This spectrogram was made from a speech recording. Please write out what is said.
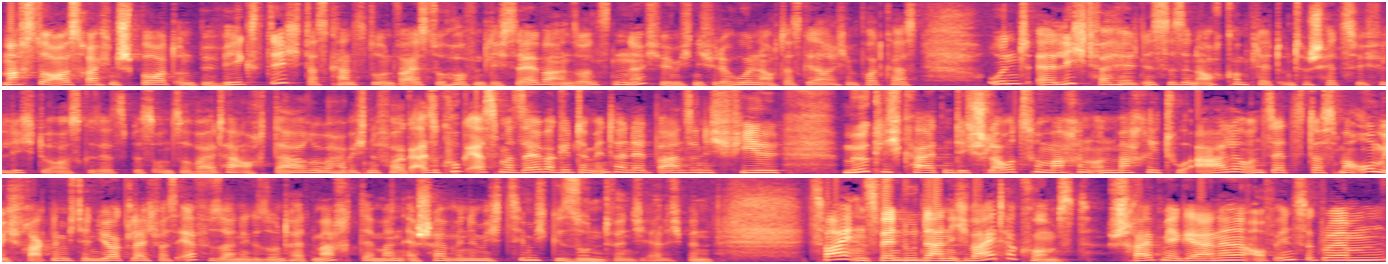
Machst du ausreichend Sport und bewegst dich? Das kannst du und weißt du hoffentlich selber. Ansonsten, ne, ich will mich nicht wiederholen, auch das sage ich im Podcast. Und äh, Lichtverhältnisse sind auch komplett unterschätzt, wie viel Licht du ausgesetzt bist und so weiter. Auch darüber habe ich eine Folge. Also guck erst mal selber, gibt im Internet wahnsinnig viel Möglichkeiten, dich schlau zu machen und mach Rituale und setz das mal um. Ich frage nämlich den Jörg gleich, was er für seine Gesundheit macht. Der Mann erscheint mir nämlich ziemlich gesund, wenn ich ehrlich bin. Zweitens, wenn du da nicht weiterkommst, schreib mir gerne auf Instagram,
